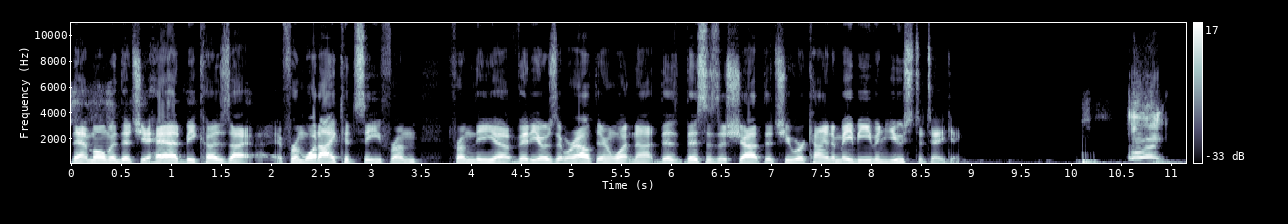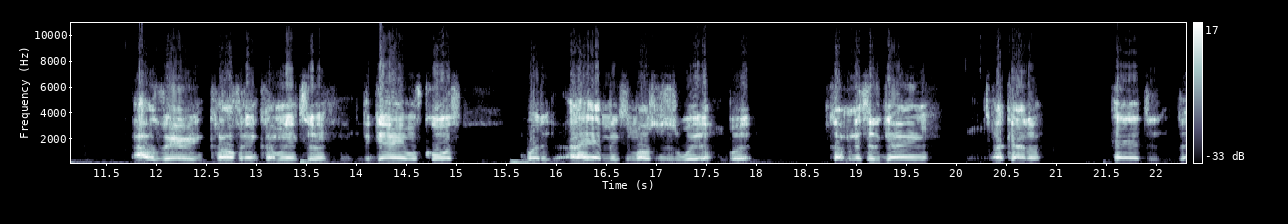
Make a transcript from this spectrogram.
that moment that you had because I, from what I could see from from the uh, videos that were out there and whatnot, this this is a shot that you were kind of maybe even used to taking. Right. I was very confident coming into the game, of course, but I had mixed emotions as well. But coming into the game, I kind of had the, the,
